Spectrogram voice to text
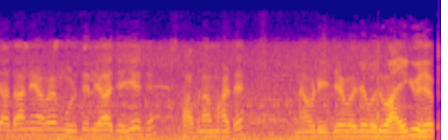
દાદાને હવે મૂર્તિ લેવા જઈએ છે સ્થાપના માટે. અને ડીજે બજે બધું આવી ગયું છે.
